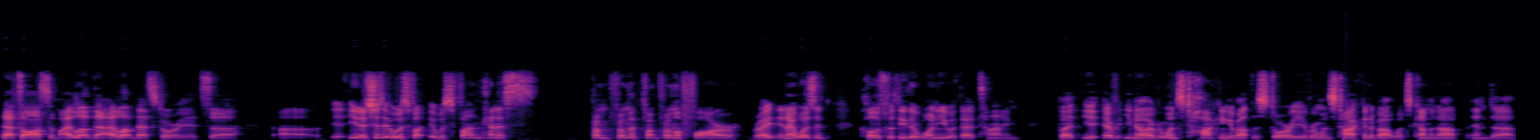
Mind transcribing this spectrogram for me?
that's awesome. I love that. I love that story. It's uh, uh, you know, it's just it was fun. It was fun, kind of from from from from afar, right? And I wasn't close with either one of you at that time, but you, every, you know, everyone's talking about the story. Everyone's talking about what's coming up, and uh,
